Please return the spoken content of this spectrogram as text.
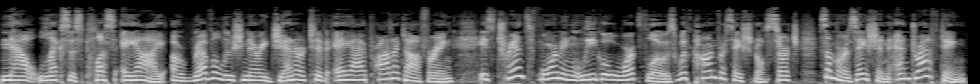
Now, Lexis Plus AI, a revolutionary generative AI product offering, is transforming legal workflows with conversational search, summarization, and drafting.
